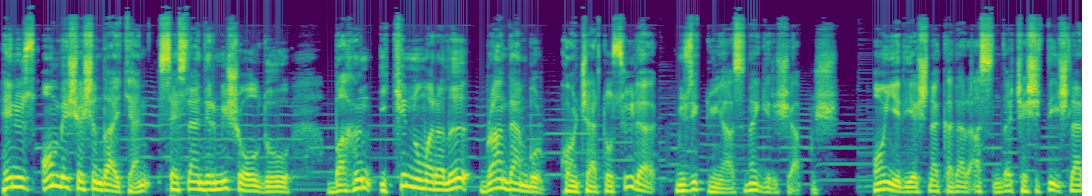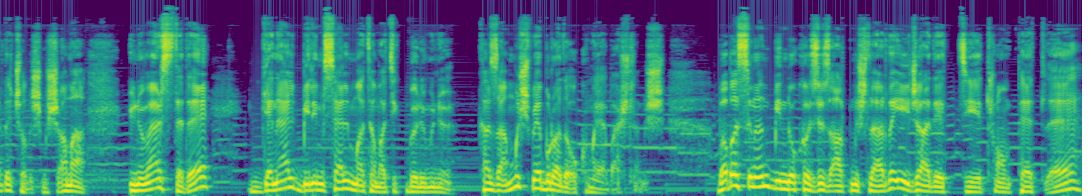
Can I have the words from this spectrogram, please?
henüz 15 yaşındayken seslendirmiş olduğu Bach'ın iki numaralı Brandenburg konçertosuyla müzik dünyasına giriş yapmış. 17 yaşına kadar aslında çeşitli işlerde çalışmış ama üniversitede genel bilimsel matematik bölümünü kazanmış ve burada okumaya başlamış. Babasının 1960'larda icat ettiği trompetle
